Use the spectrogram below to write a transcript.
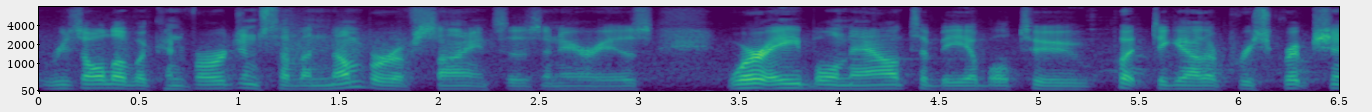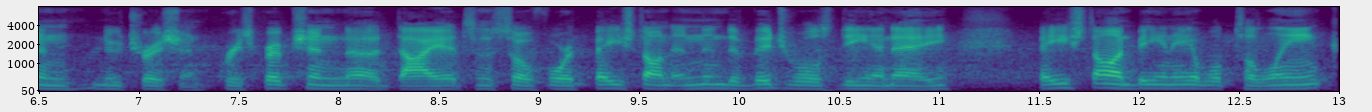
a result of a convergence of a number of sciences and areas, we're able now to be able to put together prescription nutrition, prescription uh, diets, and so forth based on an individual's DNA, based on being able to link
